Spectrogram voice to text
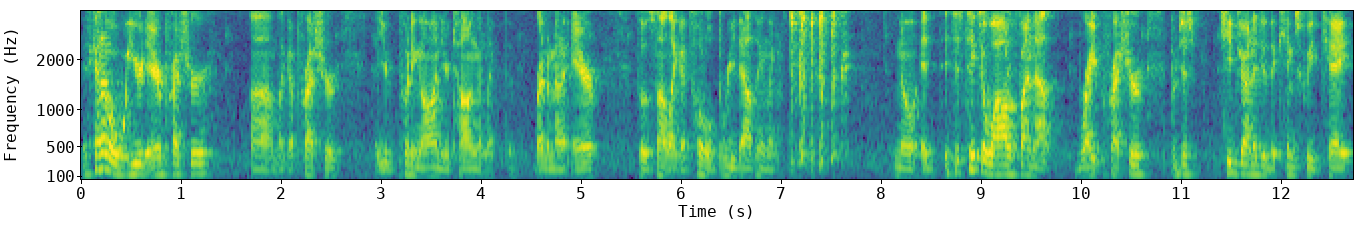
it's kind of a weird air pressure, um, like a pressure that you're putting on your tongue and like the right amount of air. So it's not like a total breathe out thing, like, you know, it, it just takes a while to find that right pressure, but just keep trying to do the Kim Squeak K.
